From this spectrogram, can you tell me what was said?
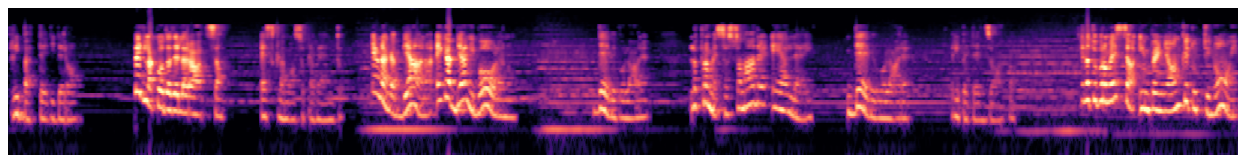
ribatté Diderot. Per la coda della razza, esclamò Sopravento. È una gabbiana e i gabbiani volano. Deve volare. L'ho promesso a sua madre e a lei. Deve volare, ripeté Zorba. E la tua promessa impegna anche tutti noi,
